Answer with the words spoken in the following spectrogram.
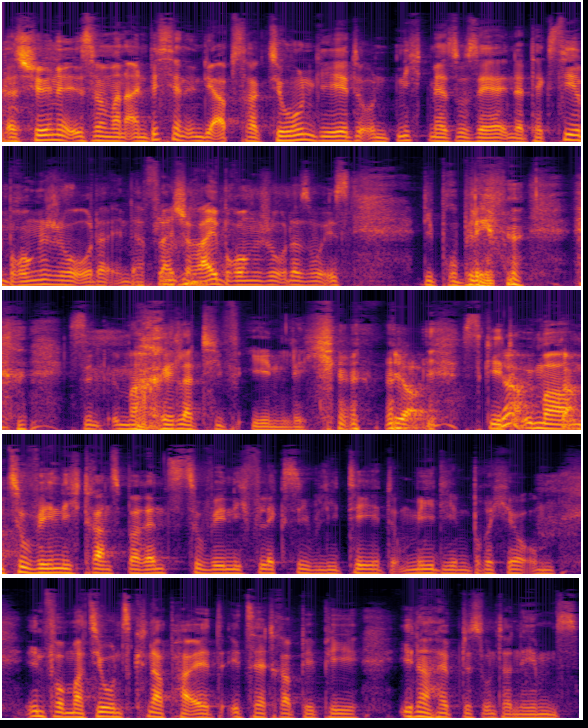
das Schöne ist, wenn man ein bisschen in die Abstraktion geht und nicht mehr so sehr in der Textilbranche oder in der Fleischereibranche oder so ist, die Probleme sind immer relativ ähnlich. Ja. Es geht ja, immer klar. um zu wenig Transparenz, zu wenig Flexibilität, um Medienbrüche, um Informationsknappheit etc. pp. innerhalb des Unternehmens.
